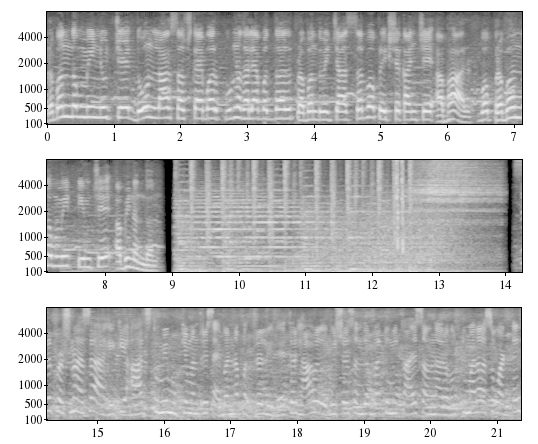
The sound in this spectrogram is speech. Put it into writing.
प्रबंधभूमी न्यूजचे दोन लाख सबस्क्रायबर पूर्ण झाल्याबद्दल प्रबंधभूमीच्या सर्व प्रेक्षकांचे आभार व प्रबंधभूमी टीमचे अभिनंदन. सर प्रश्न असा आहे की आज तुम्ही मुख्यमंत्री साहेबांना पत्र लिहिले तर ह्या विषय संदर्भात तुम्ही काय सांगणार आहोत? तुम्हाला असं वाटतंय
